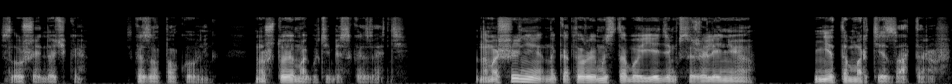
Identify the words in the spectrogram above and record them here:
«Слушай, дочка, сказал полковник. «Но что я могу тебе сказать? На машине, на которой мы с тобой едем, к сожалению, нет амортизаторов».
